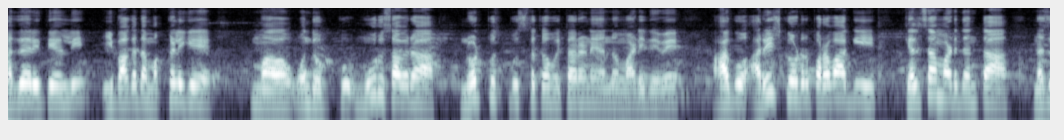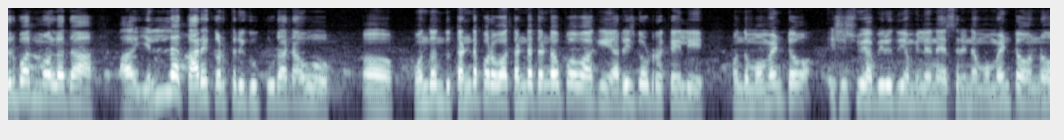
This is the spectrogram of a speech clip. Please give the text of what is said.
ಅದೇ ರೀತಿಯಲ್ಲಿ ಈ ಭಾಗದ ಮಕ್ಕಳಿಗೆ ಒಂದು ಮೂರು ಸಾವಿರ ನೋಟ್ ಪುಸ್, ಪುಸ್ತಕ ವಿತರಣೆಯನ್ನು ಮಾಡಿದ್ದೇವೆ. ಹಾಗೂ ಹರೀಶ್ ಗೌಡ್ರ ಪರವಾಗಿ ಕೆಲಸ ಮಾಡಿದಂಥ ನಜರ್ಬಾದ್ ಮೂಲದ ಎಲ್ಲ ಕಾರ್ಯಕರ್ತರಿಗೂ ಕೂಡ ನಾವು ಒಂದೊಂದು ತಂಡ ಪರವ ತಂಡ ತಂಡಪವಾಗಿ ಹರೀಶ್ ಗೌಡ್ರ ಕೈಲಿ ಒಂದು ಮೊಮೆಂಟೋ, ಯಶಸ್ವಿ ಅಭಿವೃದ್ಧಿಯ ಮಿಲನ ಹೆಸರಿನ ಮೊಮೆಂಟೋವನ್ನು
